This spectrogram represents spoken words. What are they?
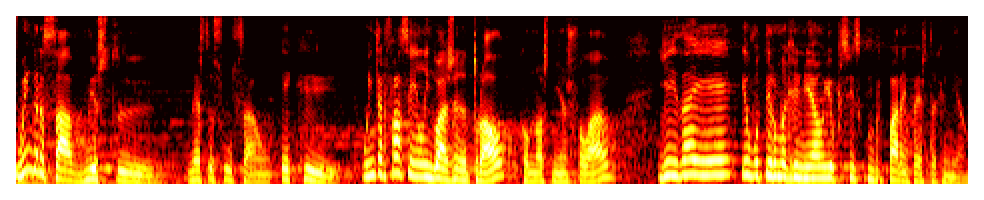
O engraçado neste, nesta solução é que o interface é em linguagem natural, como nós tínhamos falado, e a ideia é, eu vou ter uma reunião e eu preciso que me preparem para esta reunião.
